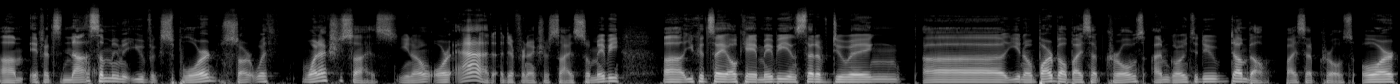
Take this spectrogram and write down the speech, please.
Um, if it's not something that you've explored, start with one exercise, you know, or add a different exercise. So maybe uh, you could say, okay, maybe instead of doing, uh, you know, barbell bicep curls, I'm going to do dumbbell bicep curls, or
